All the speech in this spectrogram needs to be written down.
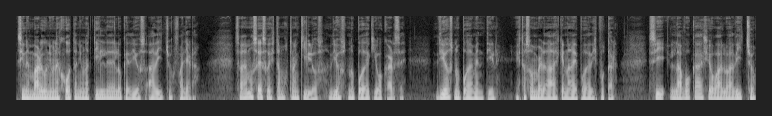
sin embargo ni una jota ni una tilde de lo que Dios ha dicho fallará. Sabemos eso y estamos tranquilos, Dios no puede equivocarse. Dios no puede mentir. Estas son verdades que nadie puede disputar. Si la boca de Jehová lo ha dicho,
